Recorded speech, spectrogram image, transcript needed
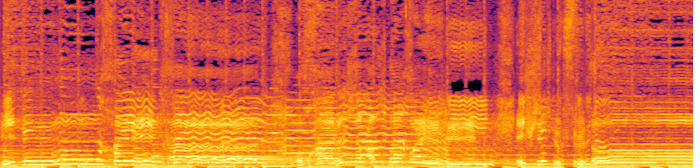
бидэн хоёрын хай Ухаарл алба хоёрын эхлэл төгсгөлөө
